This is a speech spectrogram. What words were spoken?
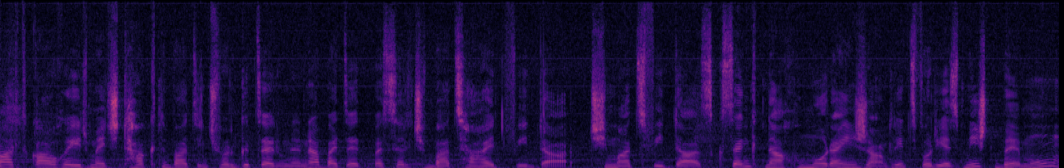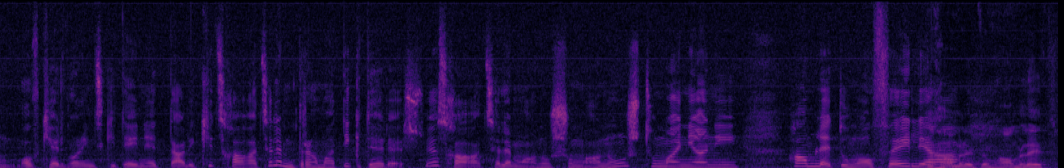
մարդ կարող է իր մեջ թաքնված ինչ-որ գծեր ունենա, բայց այդպես էլ չբացահայտվի դա, չիմացվի դա։ Սկսենք նախ հումորային ժանրից, որ ես միշտ բեմում, ովքեր որ ինձ գիտեին այդ տարիքից, խաղացել եմ դրամատիկ դերեր։ Ես խաղացել եմ Անուշում Անուշ Թումանյանի, Համլետում Օֆելիա, Համլետում Համլետ։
